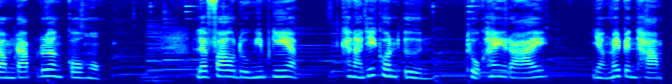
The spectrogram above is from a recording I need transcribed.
ยอมรับเรื่องโกหก และเฝ้าดูเงียบๆขณะที่คนอื่นถูกให้ร้ายอย่างไม่เป็นธรรม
